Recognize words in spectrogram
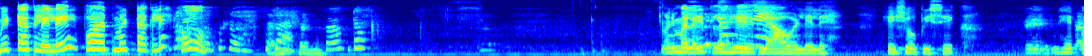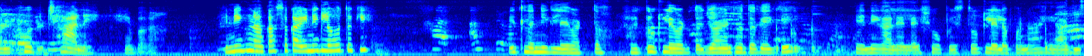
मीठ टाकलेले? पोह्यात मीठ टाकले? हो. आणि मला इथलं हे एक लय आवडलेलं आहे. हे शोपीस एक. हे पण खूप छान आहे. हे बघा. हे निघणार का सकाळी निघलं होतं की? इथलं निघलंय वाटतं. हे तुटले वाटतं. जॉईंट होतं काही काही? हे निघालेलं आहे शोपीस तुटलेलं पण आहे आधीच.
